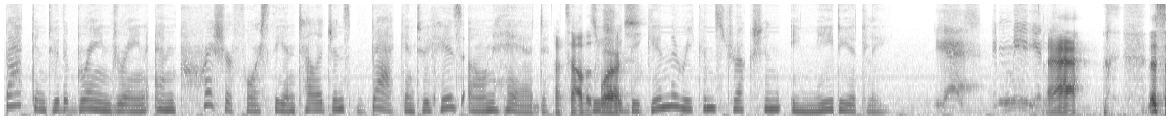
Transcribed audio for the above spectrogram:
back into the brain drain and pressure force the intelligence back into his own head. That's how this we works. should begin the reconstruction immediately. Yes, immediately. Ah, there's,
